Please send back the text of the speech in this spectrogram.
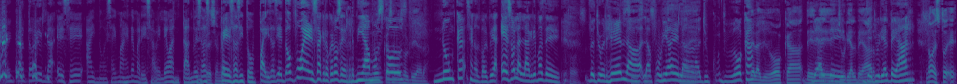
Me encanta oírla. Ese, ay no, esa imagen de María Isabel levantando esas pesas y todo el país haciendo fuerza, creo que nos herniamos Nunca todos. se nos olvidará. Nunca se nos va a olvidar. Eso, las lágrimas de, de Juergel, la, Sí, sí, la sí. furia de La la, de- De la judoka, de, de, de, de- Yuri Alvear. de Yuri Alvear. No, esto, eh,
